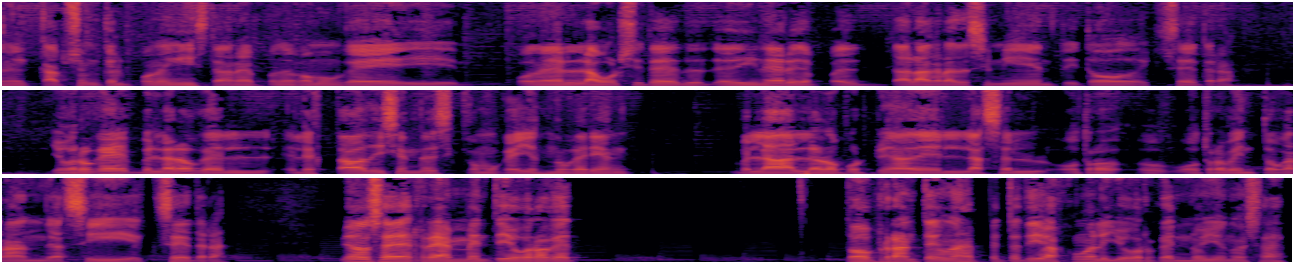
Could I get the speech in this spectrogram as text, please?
En el caption que él pone en Instagram, él pone como que poner la bolsita de, de dinero y después dar agradecimiento y todo, etcétera. Yo creo que, ¿verdad? Lo que él, él estaba diciendo es como que ellos no querían, ¿verdad? Darle la oportunidad de él hacer otro, otro evento grande así, etcétera. Yo no sé, realmente yo creo que Top Rank tiene unas expectativas con él y yo creo que él no llenó esas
